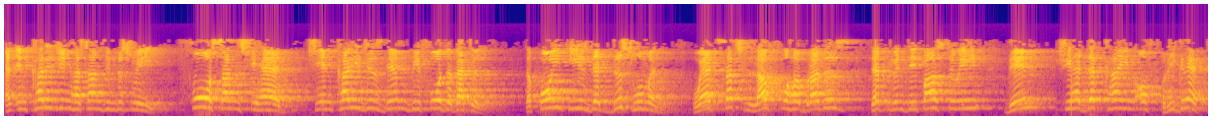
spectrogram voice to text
and encouraging her sons in this way. Four sons she had. She encourages them before the battle. The point is that this woman who had such love for her brothers that when they passed away, then she had that kind of regret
